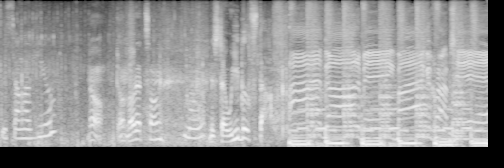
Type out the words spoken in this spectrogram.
the song of you? No, don't know that song? No. Mr. Weeble Stuff. I've got a big bag of crabs here.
